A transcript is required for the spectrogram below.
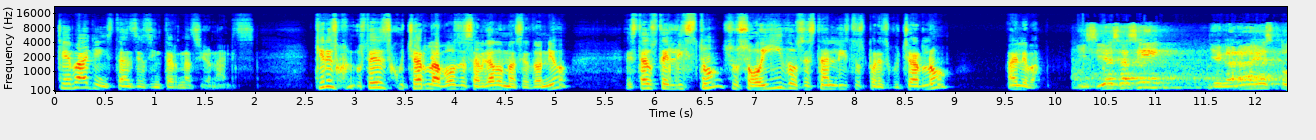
Que vaya a instancias internacionales. ¿Quiere usted escuchar la voz de Salgado Macedonio? ¿Está usted listo? ¿Sus oídos están listos para escucharlo? Ahí le va. Y si es así, llegará esto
